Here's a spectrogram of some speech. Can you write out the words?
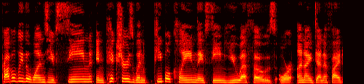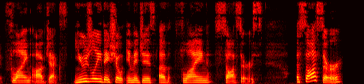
Probably the ones you've seen in pictures when people claim they've seen UFOs or unidentified flying objects. Usually they show images of flying saucers. A saucer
